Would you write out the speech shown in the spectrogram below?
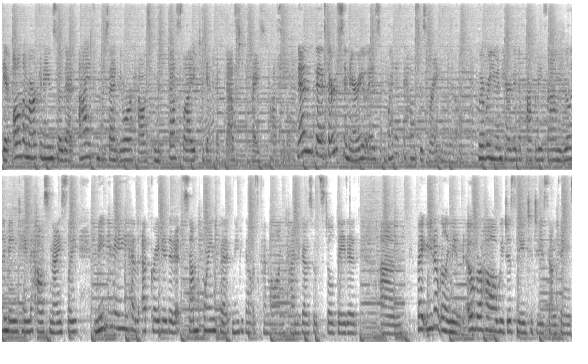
get all the marketing so that I can present your house in the best light to get the best price possible. Then the third scenario is, what if the house is right in the middle? whoever you inherited the property from really maintained the house nicely. Maybe they had upgraded it at some point, but maybe that was kind of a long time ago, so it's still dated. Um, but you don't really need an overhaul. We just need to do some things.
